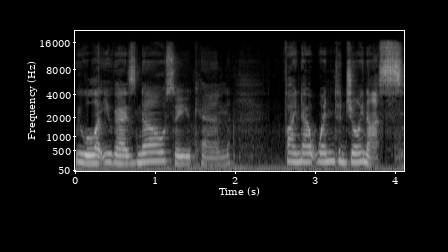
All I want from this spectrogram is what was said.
we will let you guys know so you can find out when to join us.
